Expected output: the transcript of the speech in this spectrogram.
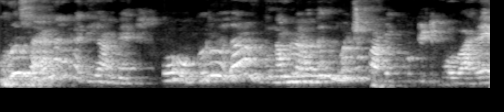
குரு சரணாகதியான ஓ குரு தான் நம்மளை வந்து மோட்ச பாதை கூட்டிட்டு போவாரு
